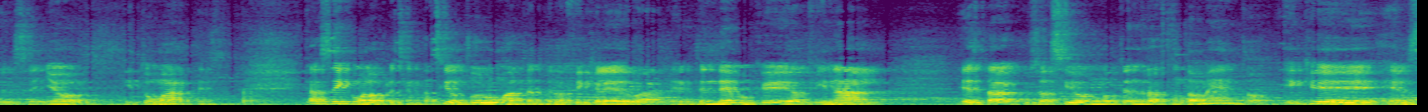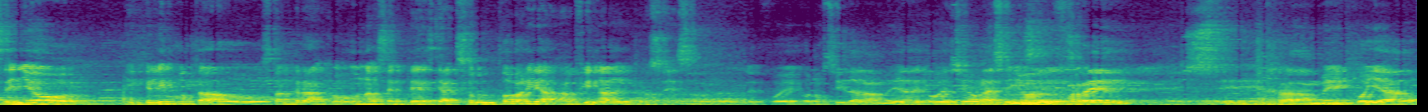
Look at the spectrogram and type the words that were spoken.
del señor Tito Martes, así como la presentación todo lo martes ante la Fiscalía de Duarte. Entendemos que al final esta acusación no tendrá fundamento y que el señor y que el imputado saldrá con una sentencia absolutoria al final del proceso. Le fue conocida la medida de coerción al señor Freddy Radamés Collado.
